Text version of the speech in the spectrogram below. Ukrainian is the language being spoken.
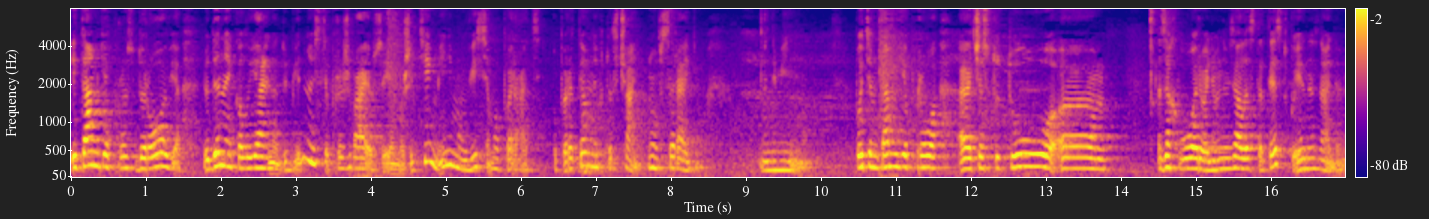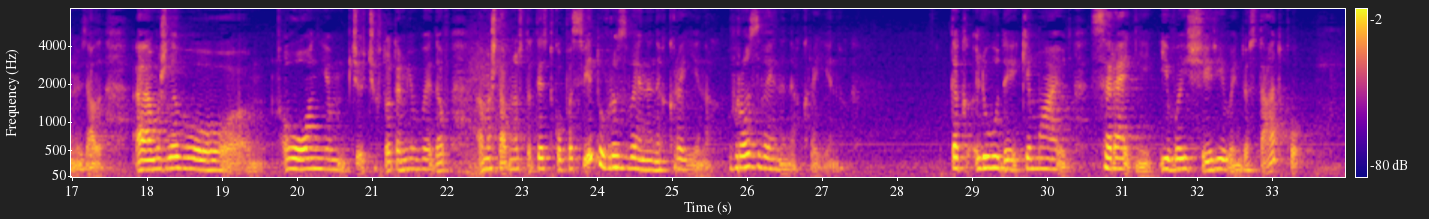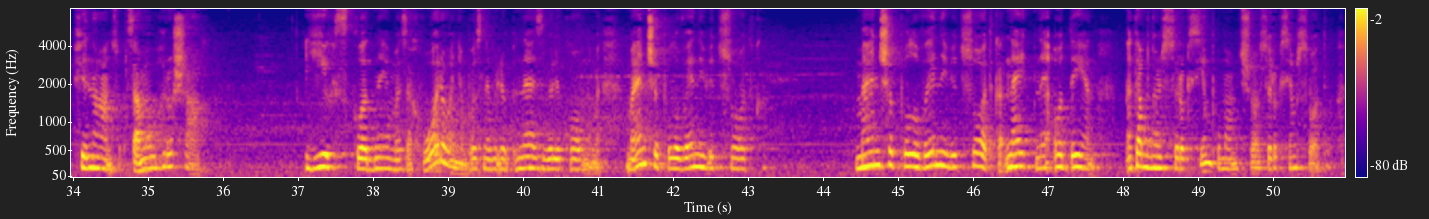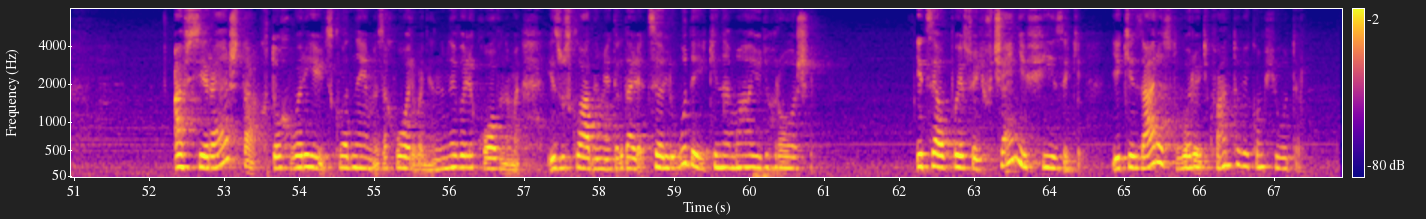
І там є про здоров'я. Людина, яка лояльна до бідності, проживає в своєму житті мінімум 8 операцій, оперативних втручань, ну в середньому, не мінімум. Потім там є про е, частоту е, захворювань. Вони взяли статистику, я не знаю, де вони взяли. Е, можливо, ООН їм чи, чи хто там їм видав е, масштабну статистику по світу в розвинених країнах. В розвинених країнах. Так люди, які мають середній і вищий рівень достатку фінансово, саме в грошах, їх складними захворюваннями або невилю- менше половини відсотка. Менше половини відсотка, навіть не один. А там 0,47, по-моєму, що 47 сотих. А всі решта, хто хворіють складними захворюваннями, невиліковними, із ускладненнями і так далі, це люди, які не мають грошей. І це описують вчені фізики, які зараз створюють квантовий комп'ютер.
